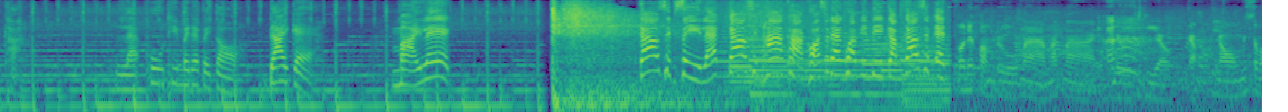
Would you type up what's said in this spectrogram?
ขค่ะ และผู้ที่ไม่ได้ไปต่อ ได้แก่ หมายเลข 94 และ 95 ค่ะ ขอแสดงความยินดีกับ 91 ก็ได้ความรู้มามากมายเลยทีเดียวกับน้องวิศว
